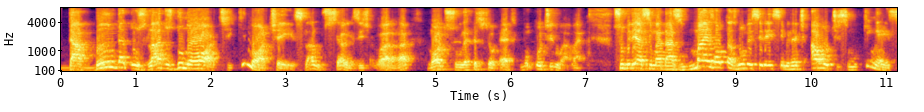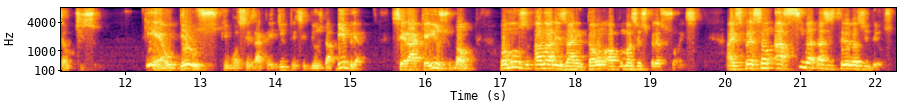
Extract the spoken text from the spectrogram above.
da banda dos lados do norte. Que norte é esse? Lá no céu existe agora, lá? Norte, sul, leste, oeste. Vamos continuar, vai. Subirei acima das mais altas nuvens, serei semelhante ao Altíssimo. Quem é esse Altíssimo? Quem é o Deus que vocês acreditam, esse Deus da Bíblia? Será que é isso? Bom, vamos analisar então algumas expressões. A expressão acima das estrelas de Deus.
